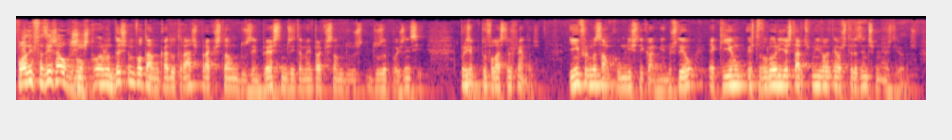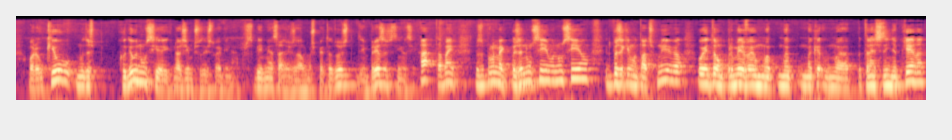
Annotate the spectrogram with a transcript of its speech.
Podem fazer já o registro. Deixa-me voltar um bocado atrás para a questão dos empréstimos e também para a questão dos, dos apoios em si. Por exemplo, tu falaste das rendas. E a informação que o Ministro da Economia nos deu é que iam, este valor ia estar disponível até aos 300 milhões de euros. Ora, o que eu, uma das quando eu anunciei que nós íamos fazer este webinar, recebi mensagens de alguns espectadores de empresas que diziam assim: Ah, está bem, mas o problema é que depois anunciam, anunciam e depois aquilo não está disponível, ou então primeiro vem uma, uma, uma, uma tranchezinha pequena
